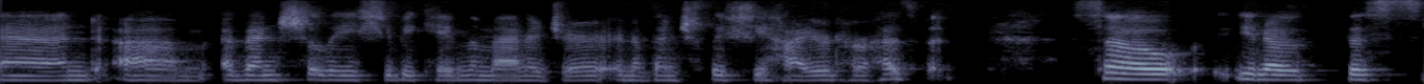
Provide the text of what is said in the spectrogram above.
And um, eventually she became the manager, and eventually she hired her husband. So, you know, this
